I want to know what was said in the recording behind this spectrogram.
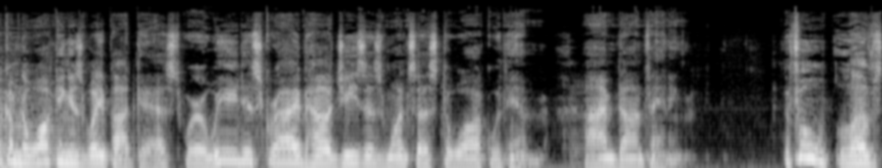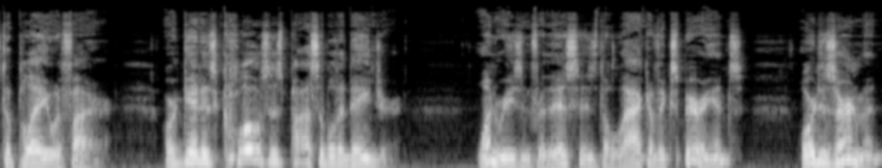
Welcome to Walking His Way podcast, where we describe how Jesus wants us to walk with Him. I'm Don Fanning. The fool loves to play with fire or get as close as possible to danger. One reason for this is the lack of experience or discernment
